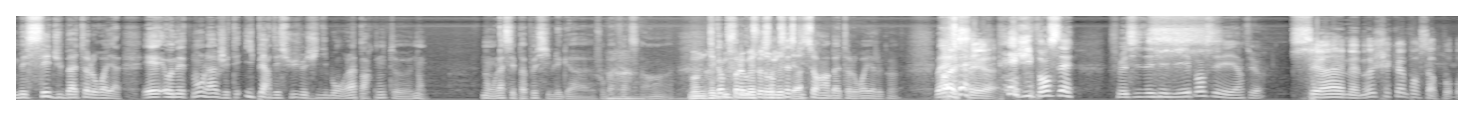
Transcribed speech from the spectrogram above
mais c'est du battle royale. Et honnêtement là j'étais hyper déçu. Je me suis dit bon là par contre euh, non. Non, là c'est pas possible, les gars, faut pas faire ça. hein. On C'est comme Fallout le mettre sur 76 GTA. qui sort un Battle Royale, quoi. Ouais, c'est euh, j'y pensais. Je me suis dit, j'y ai pensé hier, tu vois. C'est un MME, chacun pour sa peau.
